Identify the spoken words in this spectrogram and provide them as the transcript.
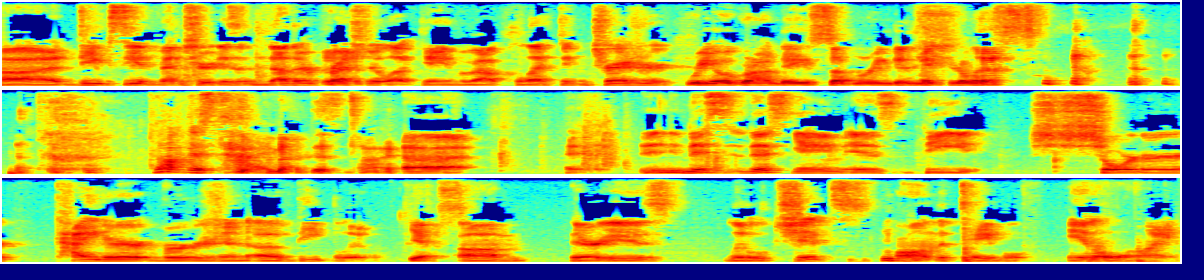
Uh, Deep Sea Adventure is another Yeah. pressure luck game about collecting treasure. Rio Grande's submarine didn't make your list. Not this time. Not this time. Uh, this this game is the shorter, tighter version of Deep Blue. Yes. Um, there is little chits on the table in a line.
